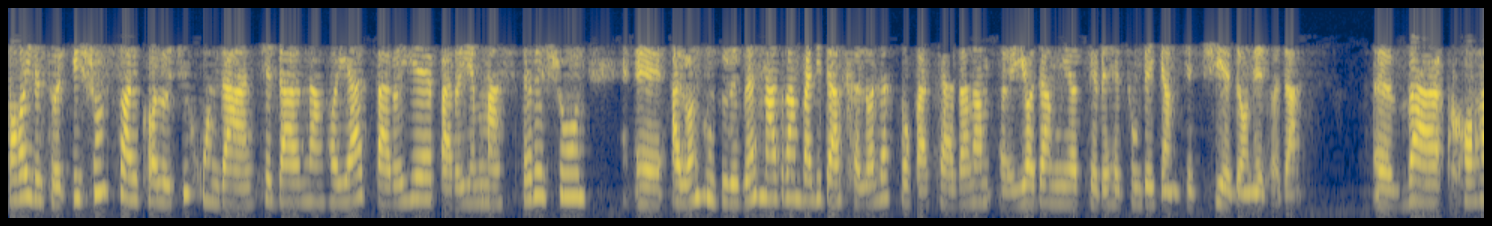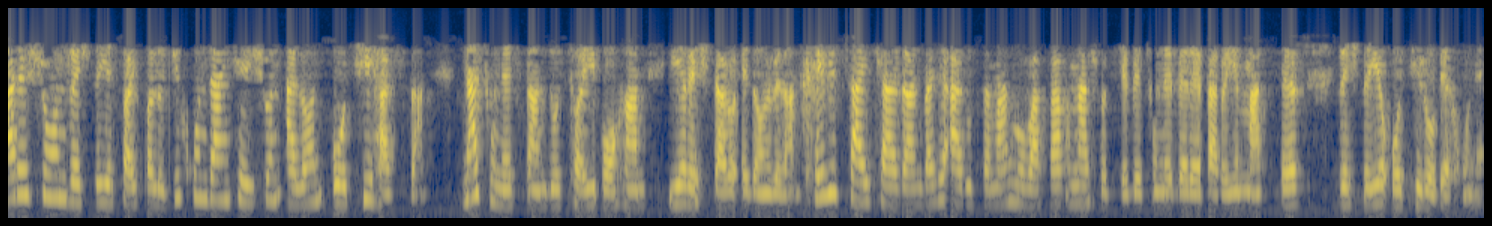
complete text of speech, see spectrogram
آقای دکتر ایشون سایکولوژی خوندن که در نهایت برای برای مسترشون الان حضور ذهن ندارم ولی در خلال صحبت کردنم یادم میاد که بهتون بگم که چی ادامه دادن. و خواهرشون رشته سایکولوژی خوندن که ایشون الان اوتی هستن. نتونستن دوتایی با هم یه رشته رو ادامه بدن. خیلی سعی کردن ولی عروس من موفق نشد که بتونه بره برای مستر رشته اوتی رو بخونه.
